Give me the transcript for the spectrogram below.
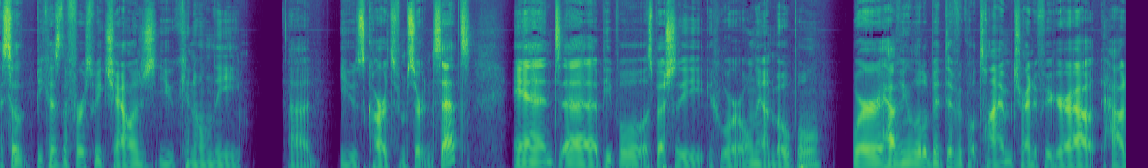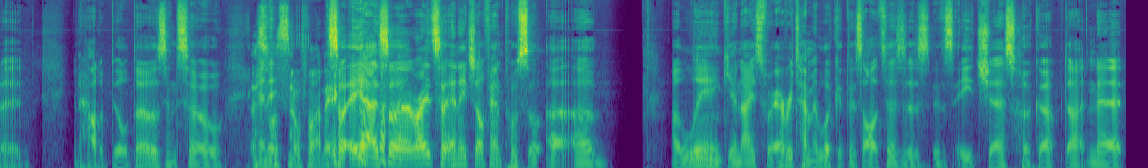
so because the first week challenge you can only uh use cards from certain sets. And uh people especially who are only on mobile were having a little bit difficult time trying to figure out how to you know how to build those. And so This and was so funny. so yeah, so right, so NHL fan posts a, a a link, and I swear every time I look at this, all it says is is hshookup.net,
